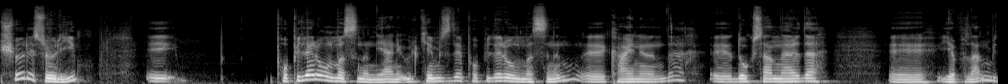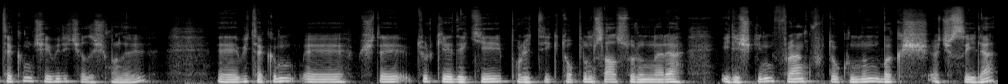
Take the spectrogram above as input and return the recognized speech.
şöyle söyleyeyim. E, popüler olmasının yani ülkemizde popüler olmasının e, kaynağında e, 90'larda e, yapılan bir takım çeviri çalışmaları, e, bir takım e, işte Türkiye'deki politik, toplumsal sorunlara ilişkin Frankfurt Okulu'nun bakış açısıyla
